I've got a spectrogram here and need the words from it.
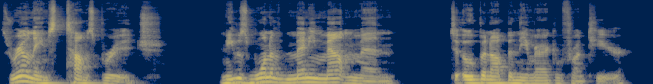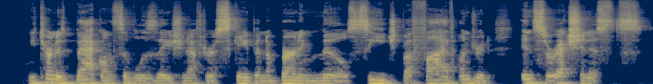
his real name's Thomas Bridge. And he was one of many mountain men to open up in the American frontier. He turned his back on civilization after escaping a burning mill sieged by 500 insurrectionists.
